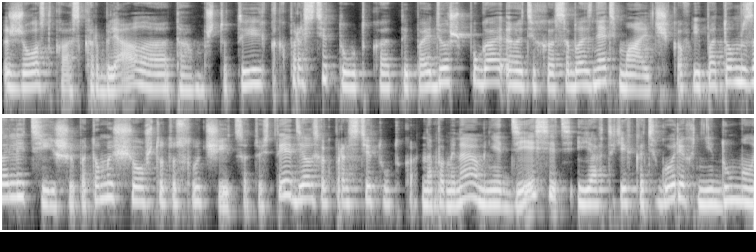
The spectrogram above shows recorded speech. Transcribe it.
жестко оскорбляла там, что ты как проститутка, ты пойдешь пугать этих соблазнять мальчиков, и потом залетишь, и потом еще что-то случится. То есть ты оделась как проститутка. Напоминаю, мне 10, и я в таких категориях не думала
